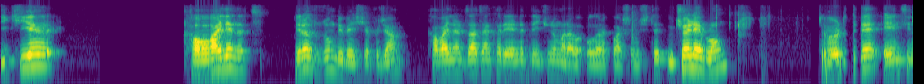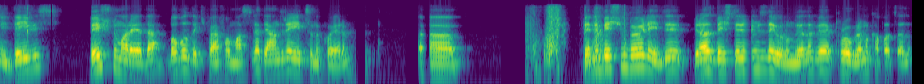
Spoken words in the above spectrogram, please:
ikiye Kawhi Leonard biraz uzun bir beş yapacağım. Kawhi Leonard zaten kariyerine de iki numara olarak başlamıştı. Üçe LeBron 4'e Anthony Davis. 5 numaraya da Bubble'daki performansıyla DeAndre Ayton'u koyarım. Ee, benim beşim böyleydi. Biraz beşlerimizi de yorumlayalım ve programı kapatalım.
